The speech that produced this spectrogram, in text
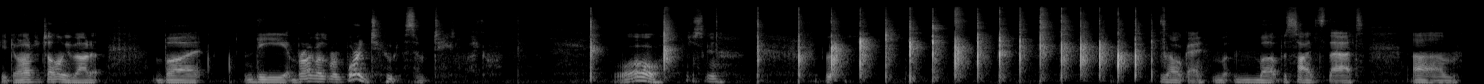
you don't have to tell me about it. But the Broncos were 42 to 17. Like, whoa. Just Okay, but, but besides that, um,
